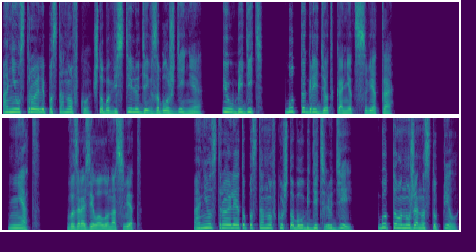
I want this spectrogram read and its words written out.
Они устроили постановку, чтобы ввести людей в заблуждение и убедить, будто грядет конец света. «Нет», — возразила Лунасвет. «Они устроили эту постановку, чтобы убедить людей, будто он уже наступил.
